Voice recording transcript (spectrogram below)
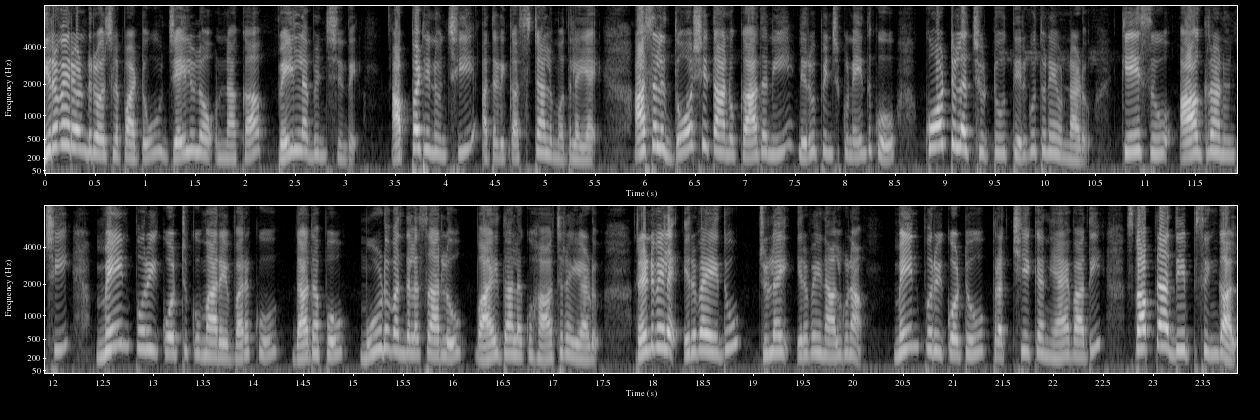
ఇరవై రెండు రోజుల పాటు జైలులో ఉన్నాక బెయిల్ లభించింది. అప్పటి నుంచి అతడి కష్టాలు మొదలయ్యాయి. అసలు దోషి తాను కాదని నిరూపించుకునేందుకు కోర్టుల చుట్టూ తిరుగుతూనే ఉన్నాడు. కేసు ఆగ్రా నుంచి మెయిన్పురి కోర్టుకు మారే వరకు దాదాపు మూడు వందల సార్లు వాయిదాలకు హాజరయ్యాడు. రెండు వేల ఇరవై ఐదు జులై ఇరవై నాలుగున మెయిన్పురి కోర్టు ప్రత్యేక న్యాయవాది స్వప్నదీప్ సింగాల్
